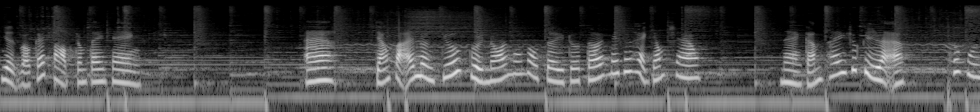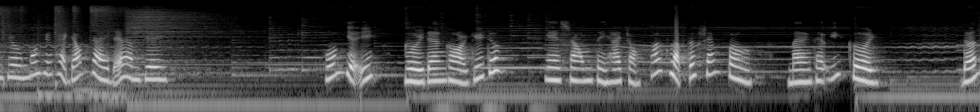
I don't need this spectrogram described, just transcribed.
Nhìn vào cái bọc trong tay nàng. À, Chẳng phải lần trước người nói muốn nô tỳ đưa tới mấy thứ hạt giống sao? Nàng cảm thấy rất kỳ lạ. Thức quân dương muốn những hạt giống này để làm gì? Vốn dĩ, người đang ngồi dưới đất. Nghe xong thì hai chồng phát lập tức sáng bừng, mang theo ý cười. Đến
